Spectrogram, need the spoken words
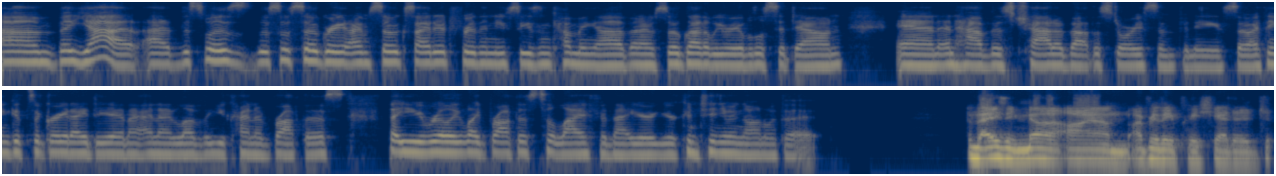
Um, but yeah, uh, this was this was so great. I'm so excited for the new season coming up, and I'm so glad that we were able to sit down and and have this chat about the story symphony. So I think it's a great idea, and I and I love that you kind of brought this, that you really like brought this to life, and that you're you're continuing on with it. Amazing. No, I um I really appreciated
